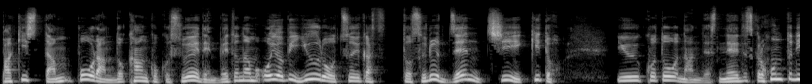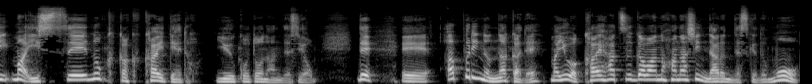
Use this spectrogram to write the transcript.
パキスタン、ポーランド、韓国、スウェーデン、ベトナム及びユーロを追加とする全地域ということなんですね。ですから本当に、まあ一斉の価格改定ということなんですよ。で、えー、アプリの中で、まあ、要は開発側の話になるんですけども、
